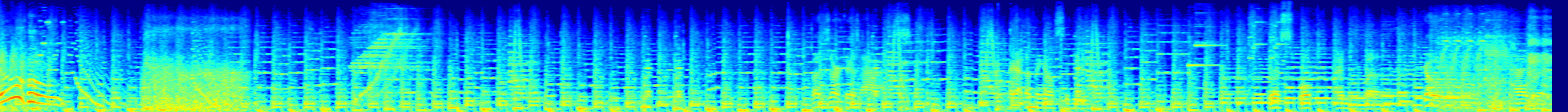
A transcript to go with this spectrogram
No! Berserk his ass. I got nothing else to do. This won't end well. Go! I did it.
